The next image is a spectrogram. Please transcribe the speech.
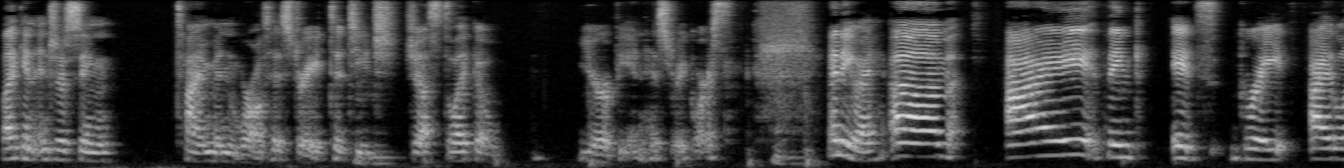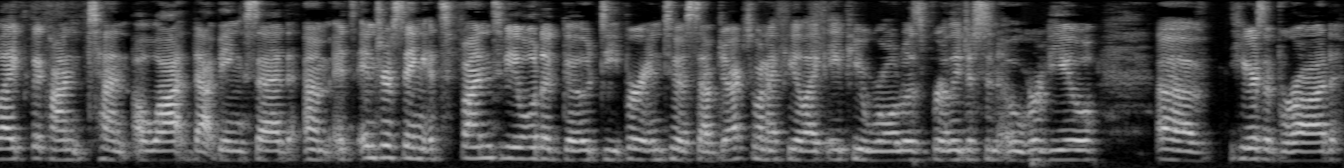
like an interesting time in world history to teach just like a european history course. Anyway um i think it's great. I like the content a lot. That being said um it's interesting. It's fun to be able to go deeper into a subject when i feel like ap world was really just an overview of here's a broad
